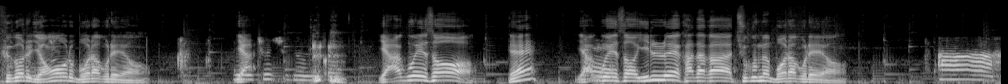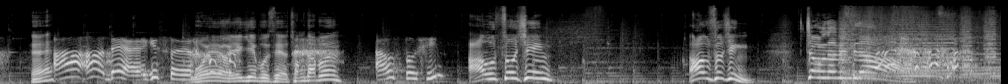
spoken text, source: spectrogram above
그거를 영어로 뭐라 그래요? 야, 외주 주는 거. 야구에서 예? 야구에서 네. 일루에 가다가 죽으면 뭐라 그래요? 아. 예? 아, 아, 네, 알겠어요. 뭐예요? 얘기해 보세요. 정답은 아웃소싱? 아웃소싱. 아웃소싱. 정답입니다.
